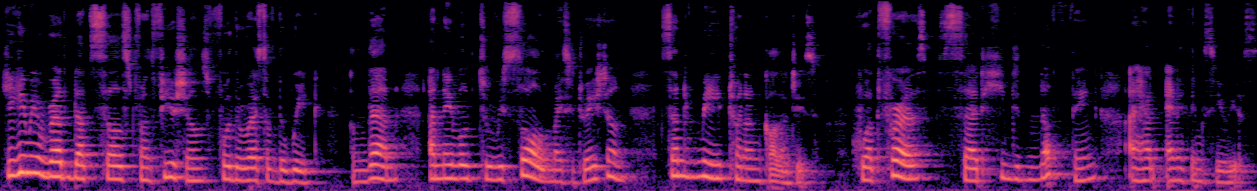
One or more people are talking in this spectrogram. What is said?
He gave me red blood cells transfusions for the rest of the week, and then, unable to resolve my situation, sent me to an oncologist, who at first said he did not think I had anything serious.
